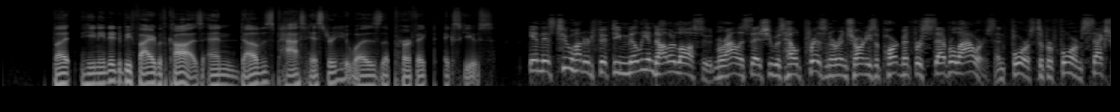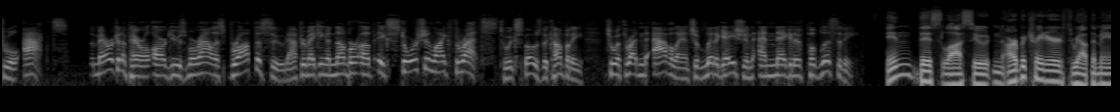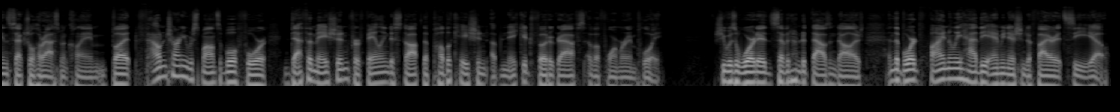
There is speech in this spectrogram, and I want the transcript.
But he needed to be fired with cause, and Dov's past history was the perfect excuse. In this $250 million lawsuit, Morales says she was held prisoner in Charney's apartment for several hours and forced to perform sexual acts. American Apparel argues Morales brought the suit after making a number of extortion-like threats to expose the company to a threatened avalanche of litigation and negative publicity in this lawsuit, an arbitrator threw out the main sexual harassment claim, but found Charney responsible for defamation for failing to stop the publication of naked photographs of a former employee. She was awarded $700,000, and the board finally had the ammunition to fire its CEO.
